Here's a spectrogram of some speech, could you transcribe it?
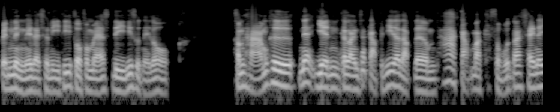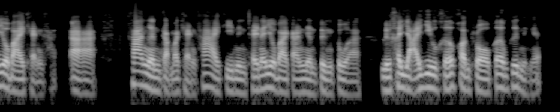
เป็นหนึ่งในดัชนีที่ performance ดีที่สุดในโลกคำถามคือเนี่ยเย็นกำลังจะกลับไปที่ระดับเดิม ถ้ากลับมาสมมติว่าใช้นโยบายแข่งอ่าค่าเงินกลับมาแข่งค่าอีกทีหนึ่งใช้นโยบายการเงินตึงตัว หรือขยาย yield curve control เพิ่มขึ้นอย่างเงี้ย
